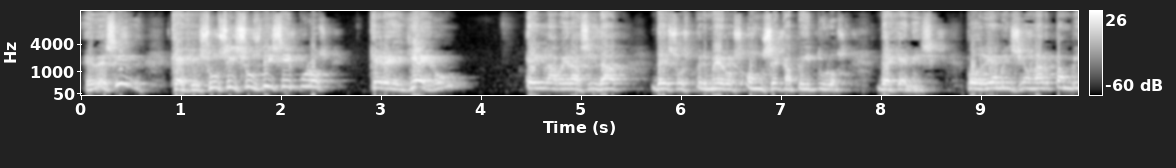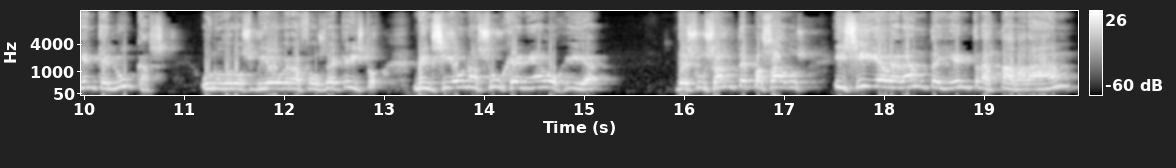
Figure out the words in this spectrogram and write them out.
Es decir, que Jesús y sus discípulos creyeron en la veracidad de esos primeros once capítulos de Génesis. Podría mencionar también que Lucas, uno de los biógrafos de Cristo, menciona su genealogía de sus antepasados y sigue adelante y entra hasta Abraham,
